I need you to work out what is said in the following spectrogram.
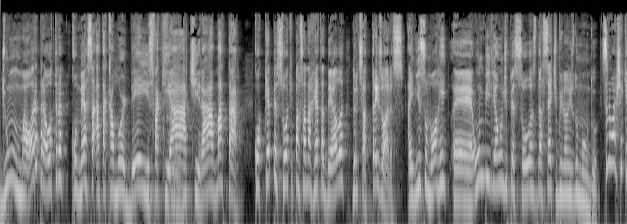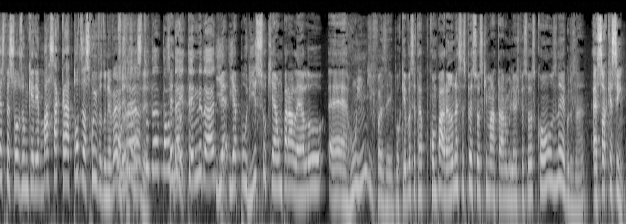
de uma hora pra outra, começa a atacar, morder, esfaquear, atirar, matar. Qualquer pessoa que passar na reta dela durante, sei lá, três horas. Aí nisso morre é, um bilhão de pessoas das 7 bilhões do mundo. Você não acha que as pessoas vão querer massacrar todas as ruivas do universo? O resto da, da, da eternidade. E é, e é por isso que é um paralelo é, ruim de fazer, porque você tá comparando essas pessoas que mataram um milhão de pessoas com os negros, né? É só que assim,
